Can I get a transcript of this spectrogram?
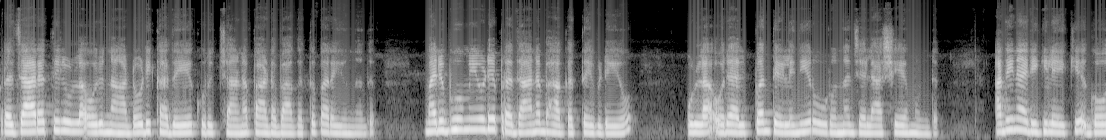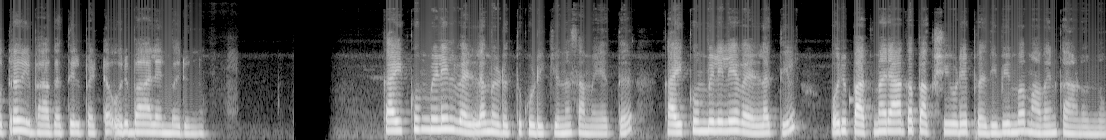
പ്രചാരത്തിലുള്ള ഒരു നാടോടി കഥയെക്കുറിച്ചാണ് പാഠഭാഗത്ത് പറയുന്നത്. മരുഭൂമിയുടെ പ്രധാന ഭാഗത്ത് എവിടെയോ ഉള്ള ഒരല്പം തെളിനീർ ഊറുന്ന ജലാശയമുണ്ട്. അതിനരികിലേക്ക് ഗോത്രവിഭാഗത്തിൽപ്പെട്ട ഒരു ബാലൻ വരുന്നു. കൈക്കുമ്പിളിൽ വെള്ളം എടുത്തു കുടിക്കുന്ന സമയത്ത് കൈക്കുമ്പിളിലെ വെള്ളത്തിൽ ഒരു പത്മരാഗ പക്ഷിയുടെ പ്രതിബിംബം അവൻ കാണുന്നു.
